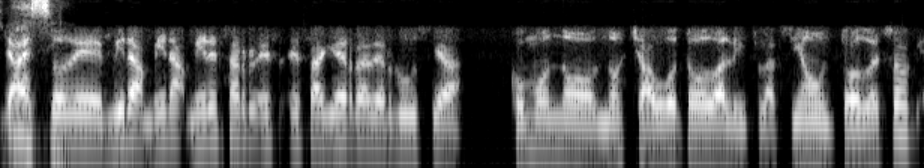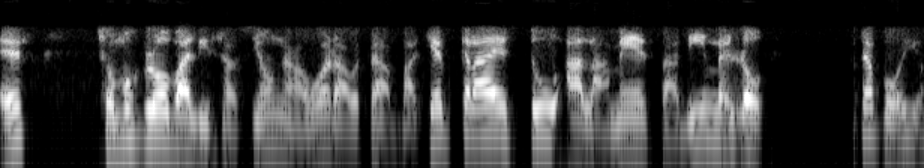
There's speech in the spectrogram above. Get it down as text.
Ya Así. esto de, mira, mira, mira esa, esa guerra de Rusia, cómo no, nos chavó todo a la inflación, todo eso es, somos globalización ahora, o sea, ¿va- ¿qué traes tú a la mesa? Dímelo, te apoyo.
